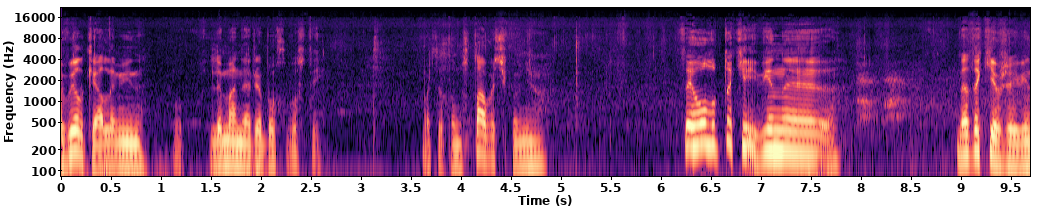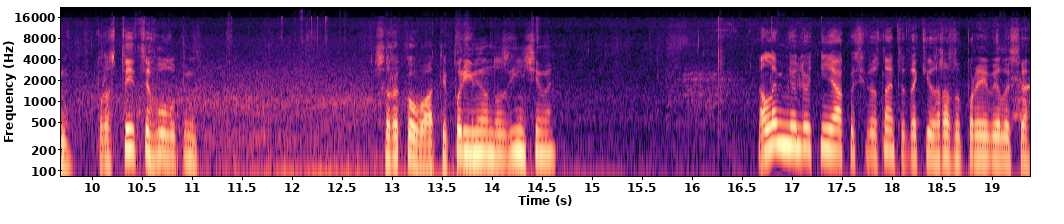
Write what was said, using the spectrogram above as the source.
вилки, але він для мене рябохвостий. Бачите, там ставочка в нього. Цей голуб такий, він е, не такий вже він простий цей голуб. Він широковатий порівняно з іншими. Але в нього льотні якості, ви знаєте, такі зразу проявилися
